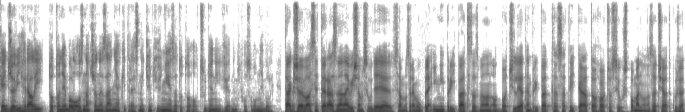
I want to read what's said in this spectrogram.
Keďže vyhrali, toto nebolo označené za nejaký trestný čin, čiže nie za toto odsudení žiadnym spôsobom neboli. Takže vlastne teraz na najvyššom súde je samozrejme úplne iný prípad, to sme len odbočili a ten prípad sa týka toho, čo si už spomenul na začiatku, že e,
